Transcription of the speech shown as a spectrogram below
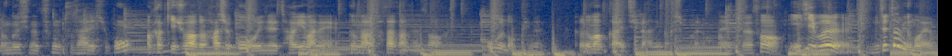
영동 씨는 22살이시고 아카키 휴학을 하시고 이제 자기만의 음악을 찾아가면서 꿈을 높이는 그런 음악가의 집이 아닌가 싶어요. 네, 그래서 이 집을 문제점이 뭐예요?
